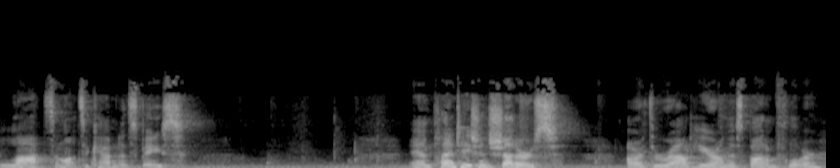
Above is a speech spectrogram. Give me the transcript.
Lots and lots of cabinet space. And plantation shutters are throughout here on this bottom floor.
